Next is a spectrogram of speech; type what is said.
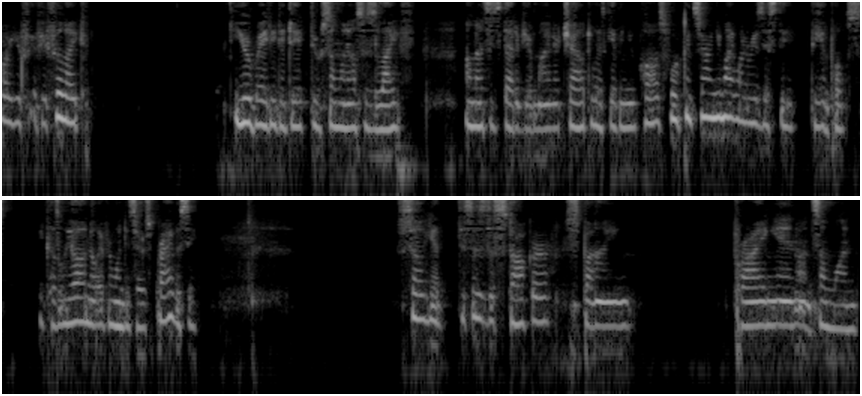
or you, if you feel like you're ready to dig through someone else's life, unless it's that of your minor child who has given you cause for concern, you might want to resist the, the impulse because we all know everyone deserves privacy. So, yeah, this is the stalker spying, prying in on someone.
